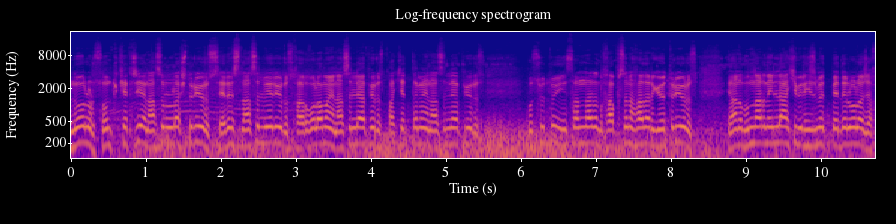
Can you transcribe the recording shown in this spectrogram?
ne olur son tüketiciye nasıl ulaştırıyoruz? Servis nasıl veriyoruz? Kargolamayı nasıl yapıyoruz? Paketlemeyi nasıl yapıyoruz? Bu sütü insanların kapısına kadar götürüyoruz. Yani bunların illaki bir hizmet bedeli olacak.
